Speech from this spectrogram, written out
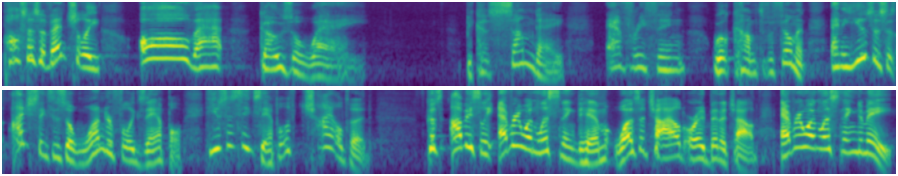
Paul says eventually all that goes away because someday everything will come to fulfillment. And he uses this, I just think this is a wonderful example. He uses the example of childhood. Because obviously, everyone listening to him was a child or had been a child. Everyone listening to me,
